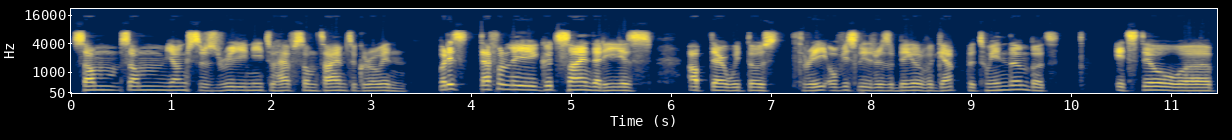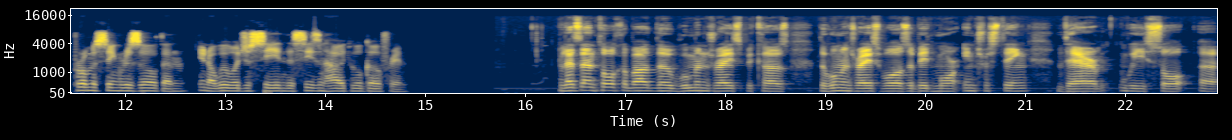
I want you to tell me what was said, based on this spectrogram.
some some youngsters really need to have some time to grow in but it's definitely a good sign that he is up there with those three obviously there's a bigger of a gap between them but it's still a promising result, and you know we will just see in the season how it will go for him. Let's then talk about the women's race because the women's race was a bit more interesting. There we saw a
